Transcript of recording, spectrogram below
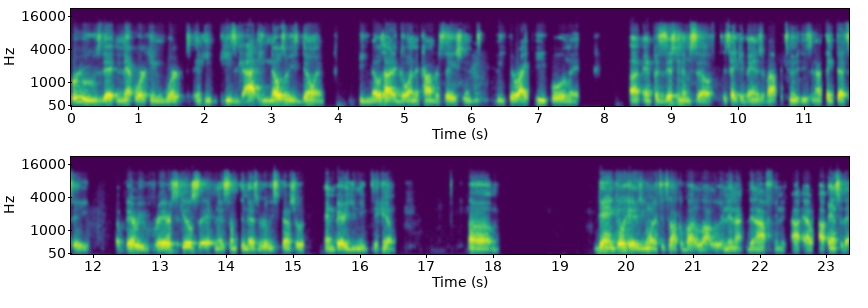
proves that networking works and he he's got he knows what he's doing he knows how to go into conversations meet the right people and uh, and position himself to take advantage of opportunities and i think that's a a very rare skill set and it's something that's really special and very unique to him um Dan, go ahead. You wanted to talk about Lalu, and then I, then I'll finish. I, will answer the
